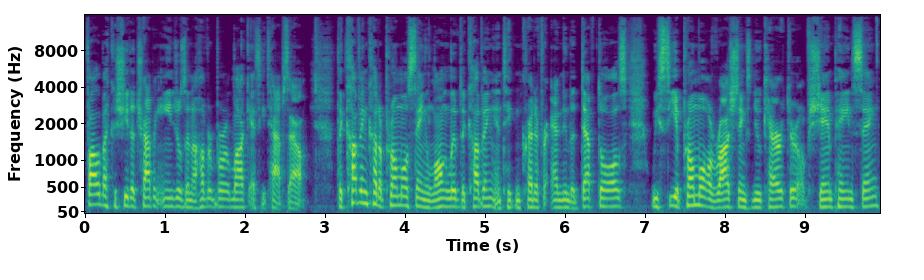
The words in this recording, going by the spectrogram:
followed by Kushida trapping Angels in a hoverboard lock as he taps out. The Coven cut a promo saying long live the Coven and taking credit for ending the Death Dolls. We see a promo of Raj Singh's new character of Champagne Singh.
